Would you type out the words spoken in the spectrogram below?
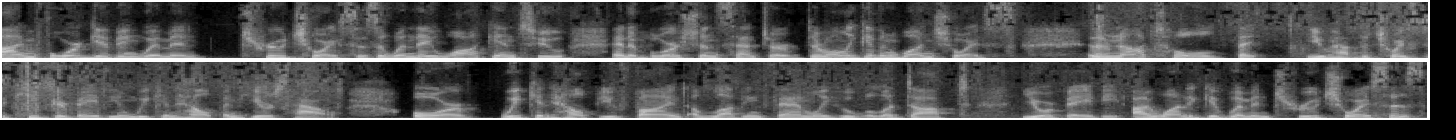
I'm for giving women true choices. And when they walk into an abortion center, they're only given one choice. They're not told that you have the choice to keep your baby and we can help and here's how. Or we can help you find a loving family who will adopt your baby. I want to give women true choices.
